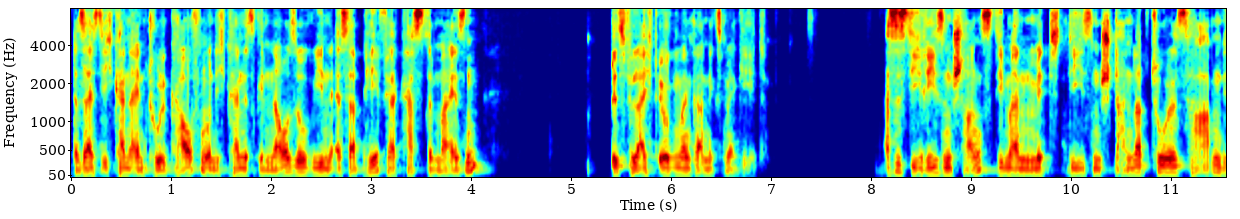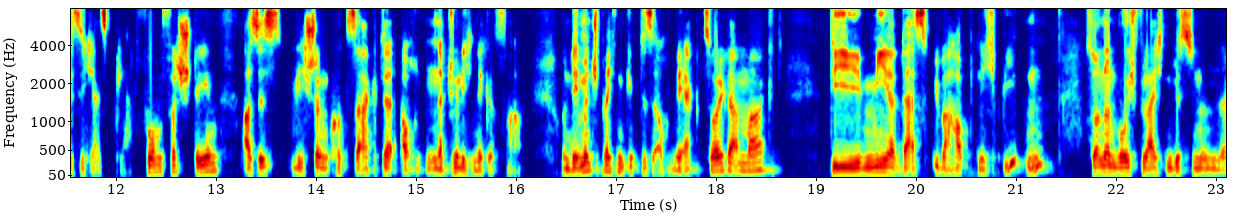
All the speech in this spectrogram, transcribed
Das heißt, ich kann ein Tool kaufen und ich kann es genauso wie ein SAP vercustomizen, bis vielleicht irgendwann gar nichts mehr geht. Das ist die Riesenchance, die man mit diesen Standard-Tools haben, die sich als Plattform verstehen. Also ist, wie ich schon kurz sagte, auch natürlich eine Gefahr. Und dementsprechend gibt es auch Werkzeuge am Markt, die mir das überhaupt nicht bieten, sondern wo ich vielleicht ein bisschen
